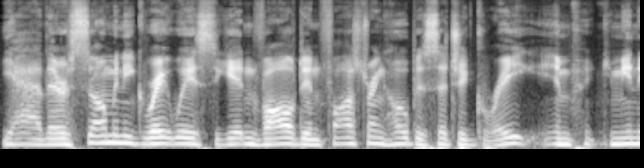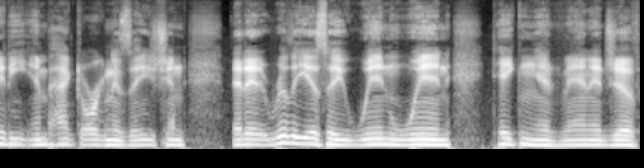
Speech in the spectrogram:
Yeah, there are so many great ways to get involved, and Fostering Hope is such a great imp- community impact organization that it really is a win win, taking advantage of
